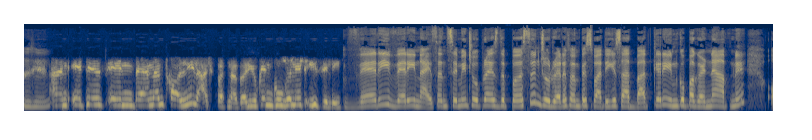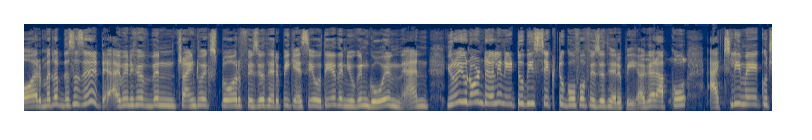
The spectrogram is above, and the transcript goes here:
mm-hmm. and it is in Dayanand Colony, Lajpat Nagar. You can Google it easily. Very very nice. And Simi Chopra is the person जो रेड एफएम पे स्वाति के साथ बात करी इनको पकड़ना है आपने और मतलब this is it I mean if you been trying to explore physiotherapy कैसी होती है then you can go in and you know you don't really need to be sick to go for physiotherapy अगर आपको एक्चुअली में कुछ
